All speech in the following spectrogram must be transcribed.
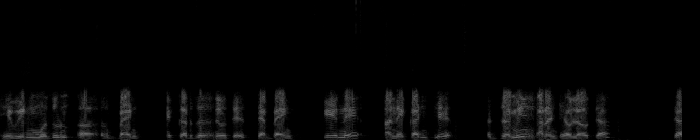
ठेवींमधून बँक कर्ज दिले होते त्या बँकेने अनेकांचे जमीन तारण ठेवल्या होत्या. त्या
